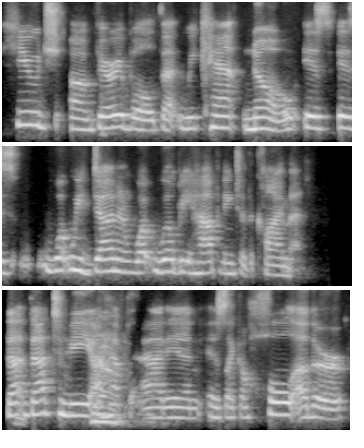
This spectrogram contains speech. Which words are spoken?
huge uh, variable that we can't know is is what we've done and what will be happening to the climate that that to me yeah. i have to add in is like a whole other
